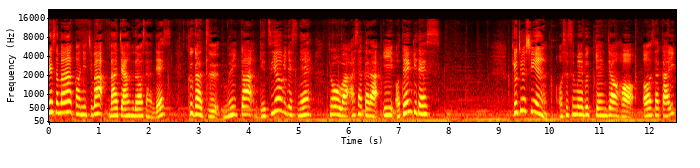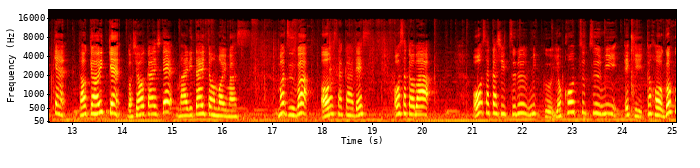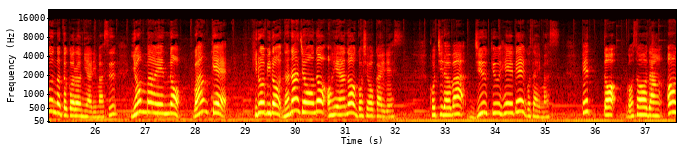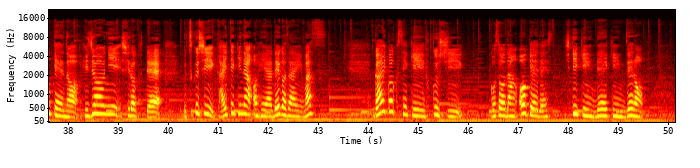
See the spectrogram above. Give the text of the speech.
皆様こんにちは。まー、ちゃん不動産です。9月6日月曜日ですね。今日は朝からいいお天気です。居住支援おすすめ物件情報大阪1件東京1件ご紹介してまいりたいと思います。まずは大阪です。大阪は大阪市鶴見区横堤駅徒歩5分のところにあります4万円の 1K 広々7畳のお部屋のご紹介です。こちらは19平米ございます。ペットご相談 OK の非常に白くて美しい快適なお部屋でございます。外国籍福祉ご相談 OK です。敷金礼金ゼロ。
